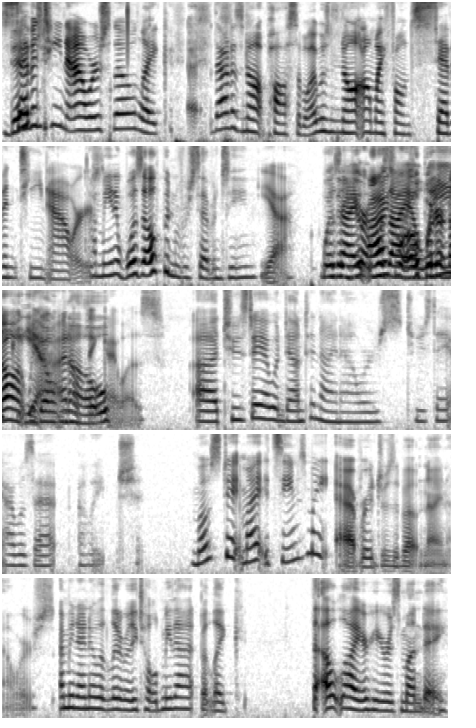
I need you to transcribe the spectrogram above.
Two- 17 hours though, like uh, that is not possible. I was not on my phone 17 hours. I mean, it was open for 17. yeah. Whether was I, your was eyes I were open or awake? not, we yeah, don't know. I don't know. think I was. Uh, Tuesday I went down to nine hours. Tuesday I was at oh wait, shit. Most day, my it seems my average was about nine hours. I mean, I know it literally told me that, but like, the outlier here is Monday.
